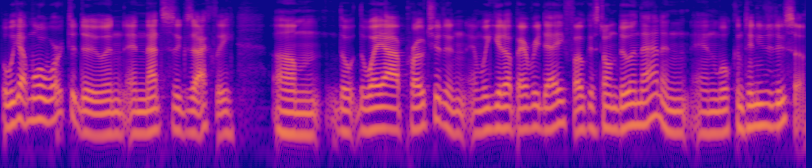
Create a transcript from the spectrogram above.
but we got more work to do, and, and that's exactly um, the, the way I approach it, and, and we get up every day focused on doing that, and, and we'll continue to do so.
